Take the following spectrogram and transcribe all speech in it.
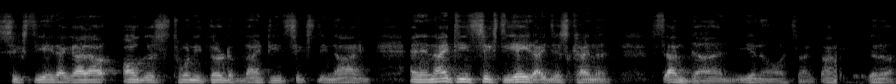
68. I got out August 23rd of 1969, and in 1968, I just kind of I'm done. You know, it's like I'm gonna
